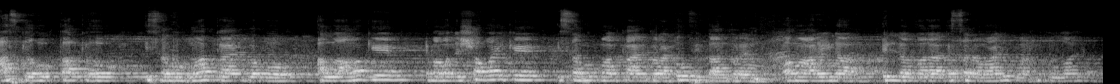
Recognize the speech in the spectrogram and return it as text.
আজকে হোক, কালকে হোক, ইসলাম হুকুমাত কায়েম করব। আল্লাহ আমাকে এবং আমাদের সবাইকে ইসলাম হুকুমাত কায়েম করার তৌফিক দান করেন। আমা আলাইনা ইল্লাল আসসালামু আলাইকুম ওয়া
